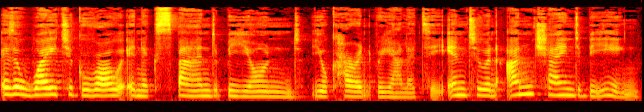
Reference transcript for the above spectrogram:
is a way to grow and expand beyond your current reality into an unchained being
